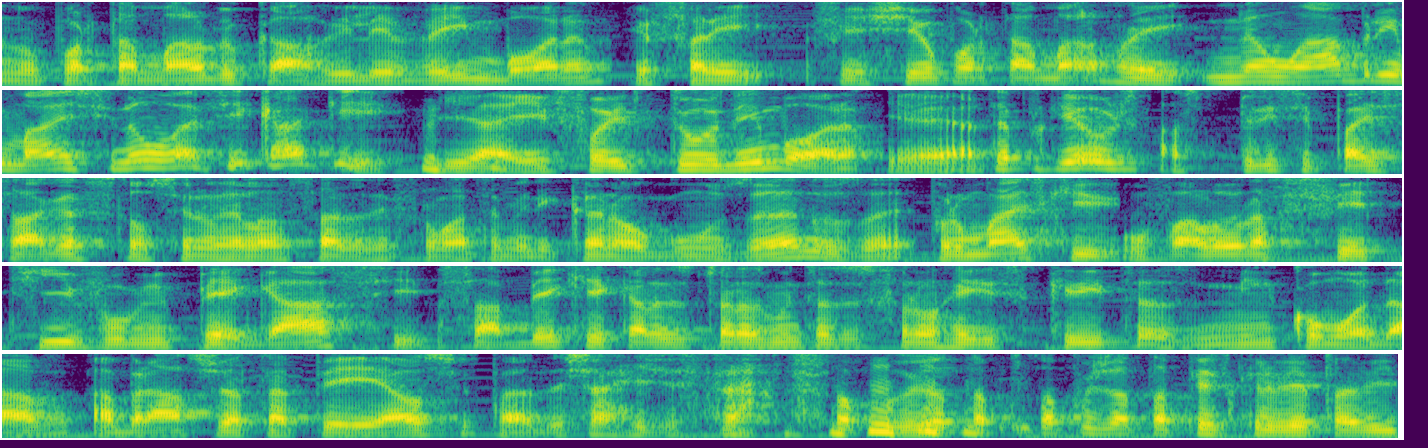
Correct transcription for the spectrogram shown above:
no porta-mala do carro e levei embora, eu falei, fechei o porta-mala, falei, não abre mais, senão vai ficar aqui. E aí foi tudo embora. E, até porque hoje as principais sagas estão sendo relançadas em formato americano há alguns anos, né? Por mais que o valor afetivo me pegasse, saber que aquelas histórias muitas vezes foram reescritas me incomodava. Abraço JP e Elcio para deixar registrado só pro JP, só pro JP escrever para mim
